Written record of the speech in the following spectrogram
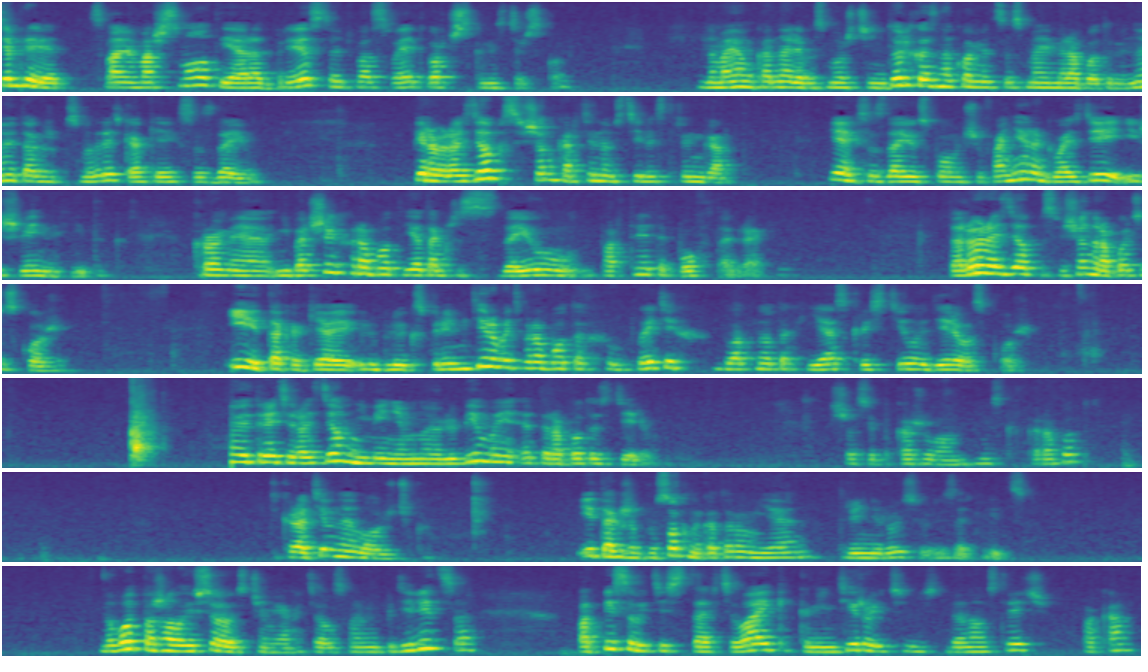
Всем привет! С вами Маша Смолот, я рада приветствовать вас в своей творческой мастерской. На моем канале вы сможете не только ознакомиться с моими работами, но и также посмотреть, как я их создаю. Первый раздел посвящен картинам в стиле стрингард. Я их создаю с помощью фанеры, гвоздей и швейных ниток. Кроме небольших работ, я также создаю портреты по фотографии. Второй раздел посвящен работе с кожей. И так как я люблю экспериментировать в работах, в этих блокнотах я скрестила дерево с кожей. И третий раздел, не менее мною любимый, это работа с деревом. Сейчас я покажу вам несколько работ. Декоративная ложечка. И также брусок, на котором я тренируюсь вырезать лица. Ну вот, пожалуй, все, с чем я хотела с вами поделиться. Подписывайтесь, ставьте лайки, комментируйте. До новых встреч. Пока.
